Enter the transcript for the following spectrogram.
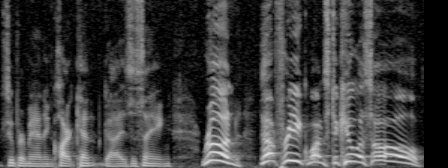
Superman and Clark Kent guys is saying, "Run! That freak wants to kill us all."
